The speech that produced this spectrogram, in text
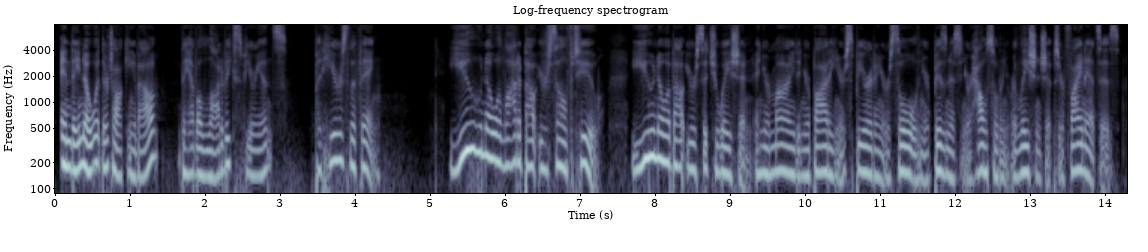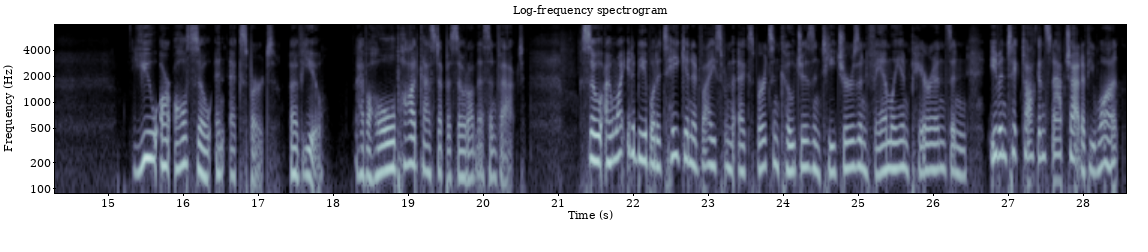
And they know what they're talking about, they have a lot of experience. But here's the thing you know a lot about yourself too. You know about your situation and your mind and your body and your spirit and your soul and your business and your household and your relationships, your finances. You are also an expert of you. I have a whole podcast episode on this, in fact. So I want you to be able to take in advice from the experts and coaches and teachers and family and parents and even TikTok and Snapchat if you want.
